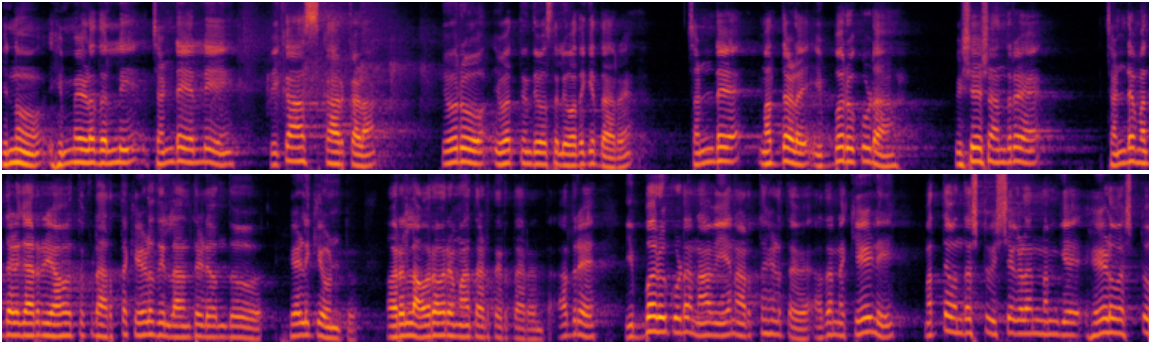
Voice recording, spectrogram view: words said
ಇನ್ನು ಹಿಮ್ಮೇಳದಲ್ಲಿ, ಚಂಡೆಯಲ್ಲಿ ವಿಕಾಸ್ ಕಾರ್ಕಳ ಇವರು ಇವತ್ತಿನ ದಿವಸದಲ್ಲಿ ಒದಗಿದ್ದಾರೆ. ಚಂಡೆ ಮದ್ದಳೆ ಇಬ್ಬರು ಕೂಡ ವಿಶೇಷ ಅಂದರೆ ಚಂಡೆ ಮದ್ದಳೆಗಾರರು ಯಾವತ್ತೂ ಕೂಡ ಅರ್ಥ ಕೇಳೋದಿಲ್ಲ ಅಂತೇಳಿ ಒಂದು ಹೇಳಿಕೆ ಉಂಟು. ಅವರೆಲ್ಲ ಅವರವರೇ ಮಾತಾಡ್ತಿರ್ತಾರೆ ಅಂತ. ಆದರೆ ಇಬ್ಬರು ಕೂಡ ನಾವು ಏನು ಅರ್ಥ ಹೇಳ್ತೇವೆ ಅದನ್ನು ಕೇಳಿ ಮತ್ತೆ ಒಂದಷ್ಟು ವಿಷಯಗಳನ್ನು ನಮಗೆ ಹೇಳುವಷ್ಟು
